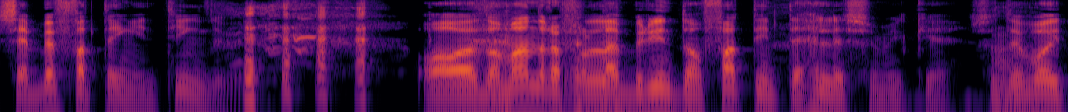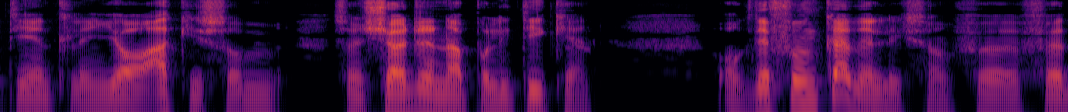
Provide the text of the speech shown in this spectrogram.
Sebbe fattade ingenting du vet. Och de andra från Labyrint, de fattade inte heller så mycket. Så det var inte egentligen jag och Aki som, som körde den här politiken. Och det funkade liksom, för, för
